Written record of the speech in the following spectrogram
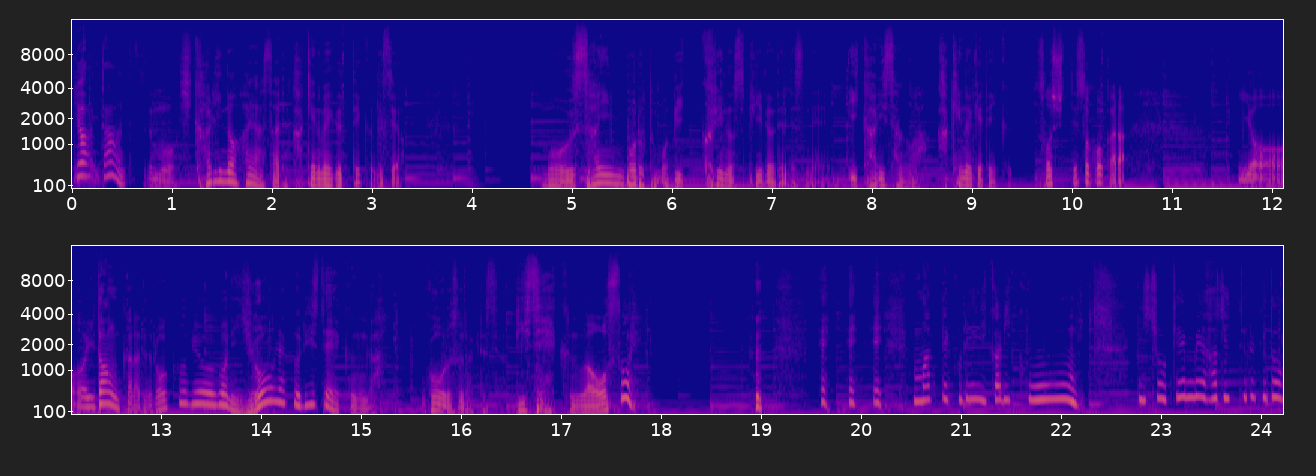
よいたん!」って言っても光の速さで駆け巡っていくんですよ。もうウサイン・ボルトもびっくりのスピードでですね怒りさんは駆け抜けていく。そしてそこから「よーいドン!」からで6秒後にようやく理性くんがゴールするわけですよ。理性くんは遅い。へっへっへ待ってくれ怒りくん。一生懸命走ってるけど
